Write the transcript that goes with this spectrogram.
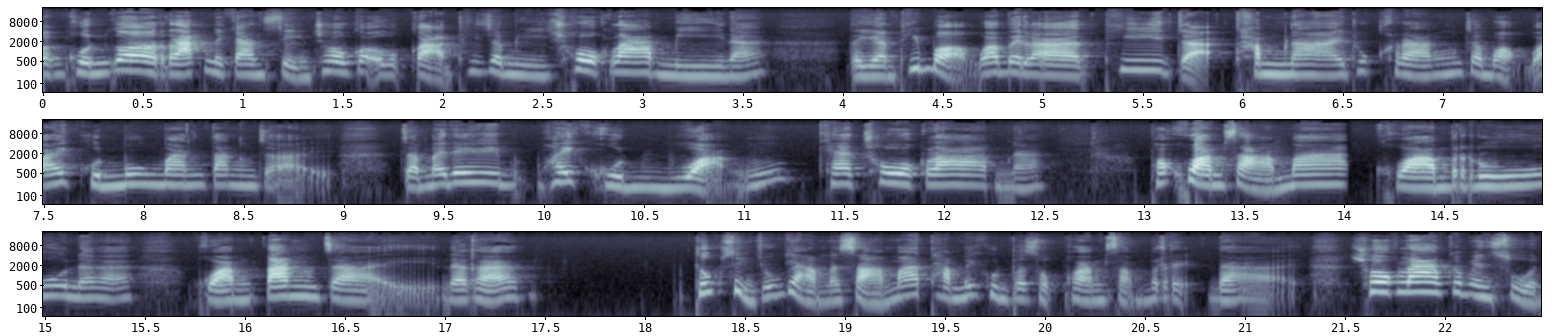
บางคนก็รักในการเสี่ยงโชคก็โอกาสที่จะมีโชคลาภมีนะ แต่อย่างที่บอกว่าเวลาที่จะทำนายทุกครั้ง จะบอกว่าให้คุณมุ่งมั่นตั้งใจ จะไม่ได้ให้คุณหวังแค่โชคลาภนะ เพราะความสามารถความรู้นะคะ ความตั้งใจนะคะ ทุกสิ่งทุกอย่างมันสามารถทำให้คุณประสบความสำเร็จได้ โชคลาภก็เป็นส่วน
